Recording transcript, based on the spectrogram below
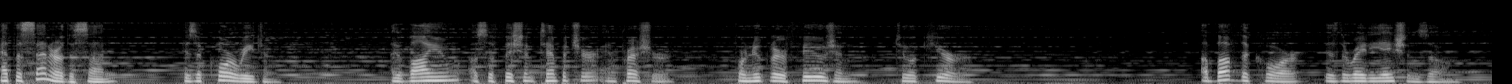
At the center of the Sun is a core region, a volume of sufficient temperature and pressure for nuclear fusion to occur. Above the core is the radiation zone,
